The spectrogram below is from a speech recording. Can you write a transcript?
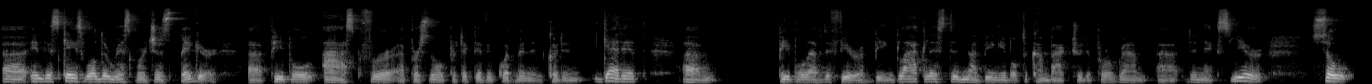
Uh, in this case, well, the risks were just bigger. people asked for a personal protective equipment and couldn't get it. Um, people have the fear of being blacklisted, not being able to come back to the program uh, the next year. So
